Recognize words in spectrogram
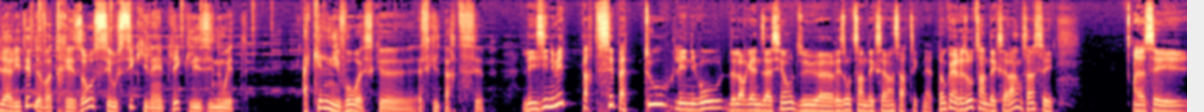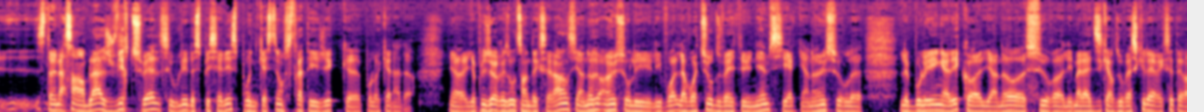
Des particularités de votre réseau, c'est aussi qu'il implique les Inuits. À quel niveau est-ce que est-ce qu'ils participent? Les Inuits participent à tous les niveaux de l'organisation du euh, réseau de centres d'excellence ArcticNet. Donc, un réseau de centres d'excellence, hein, c'est euh, c'est c'est un assemblage virtuel, si vous voulez, de spécialistes pour une question stratégique euh, pour le Canada. Il y, a, il y a plusieurs réseaux de centres d'excellence. Il y en a un sur les, les voi- la voiture du 21e siècle. Il y en a un sur le, le bullying à l'école. Il y en a euh, sur euh, les maladies cardiovasculaires, etc.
